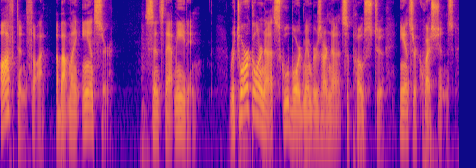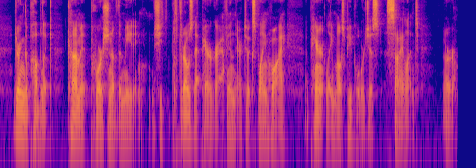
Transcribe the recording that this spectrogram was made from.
often thought about my answer since that meeting. Rhetorical or not, school board members are not supposed to answer questions during the public comment portion of the meeting. She throws that paragraph in there to explain why. Apparently, most people were just silent, or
